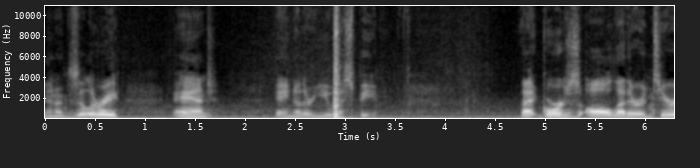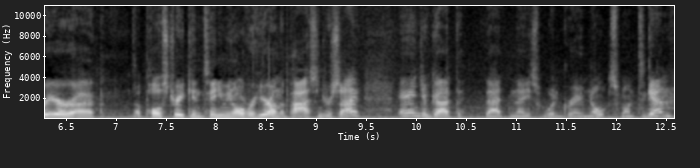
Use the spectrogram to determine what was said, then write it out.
an auxiliary and another USB. That gorgeous all leather interior, uh, upholstery continuing over here on the passenger side, and you've got that nice wood grain notes once again.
